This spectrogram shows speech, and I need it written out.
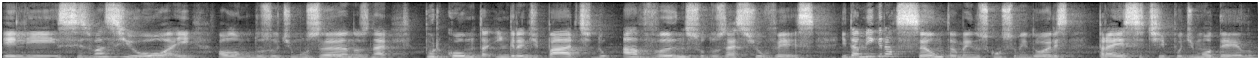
ele se esvaziou aí ao longo dos últimos anos, né, por conta em grande parte do avanço dos SUVs e da migração também dos consumidores para esse tipo de modelo.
